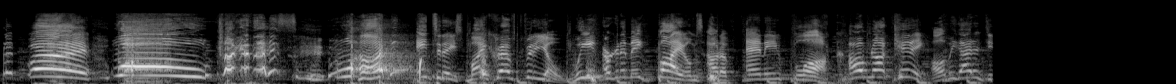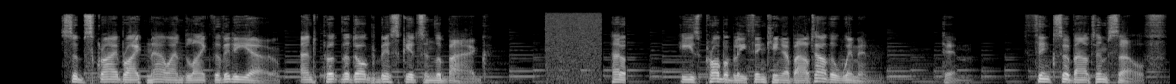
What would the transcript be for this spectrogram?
blip. Hey! Whoa! Look at this! What? In today's Minecraft video, we are gonna make biomes out of any block. I'm not kidding. All we gotta do Subscribe right now and like the video, and put the dog biscuits in the bag. Oh. He's probably thinking about other women. Him. Thinks about himself.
